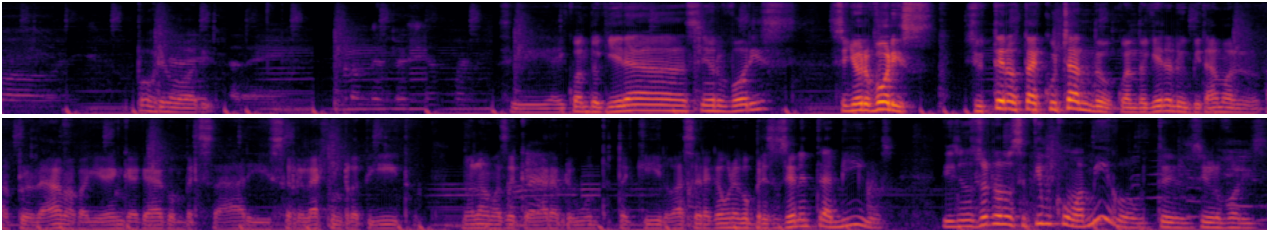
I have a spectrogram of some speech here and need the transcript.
Boris. Pobre Boris. está de- Con depresión, bueno. Sí, ahí cuando quiera, señor Boris. Señor Boris, si usted nos está escuchando, cuando quiera lo invitamos al, programa para que venga acá a conversar y se relaje un ratito. No le vamos a hacer cagar a preguntas, tranquilo. Va a ser acá una conversación entre amigos. Y nosotros nos sentimos como amigos, usted, señor Boris.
